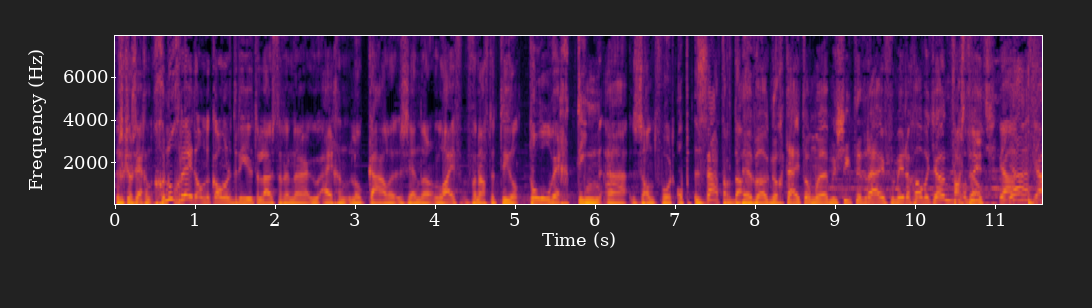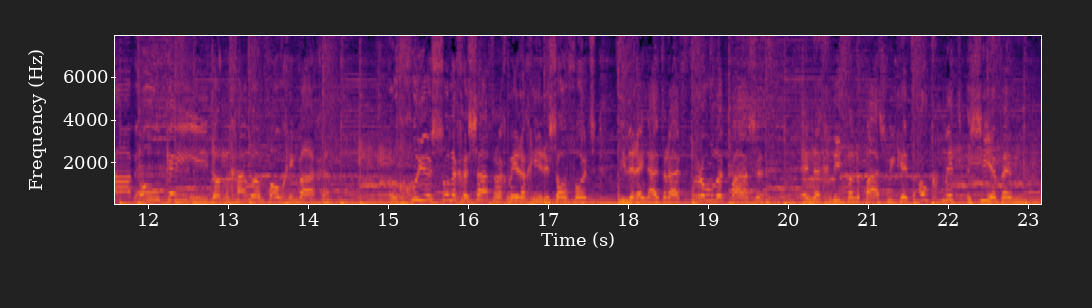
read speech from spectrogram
Dus ik zou zeggen, genoeg reden om de komende drie uur te luisteren... naar uw eigen lokale zender live vanaf de Tiel, Tolweg 10A Zandvoort op zaterdag. Hebben we ook nog tijd om eh, muziek te draaien vanmiddag, Albert-Jan? Vast niet? Ja, ja? Oké, dan gaan we een poging wagen. Een goede zonnige zaterdagmiddag hier in Zandvoort. Iedereen uiteraard vrolijk Pasen. En eh, geniet van de paasweekend ook met CFM.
